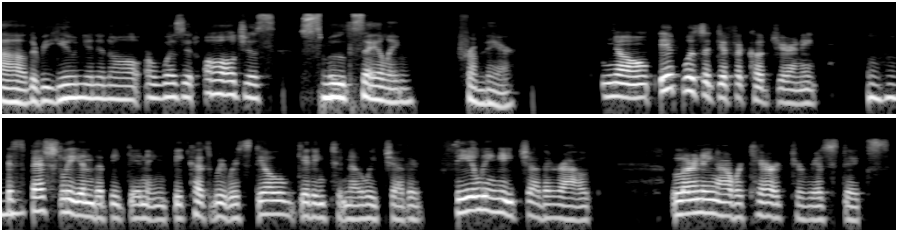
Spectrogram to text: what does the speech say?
uh, the reunion and all, or was it all just smooth sailing from there? No, it was a difficult journey, mm-hmm. especially in the beginning, because we were still getting to know each other, feeling each other out, learning our characteristics.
